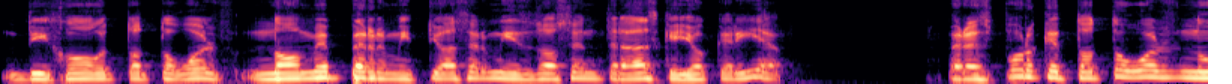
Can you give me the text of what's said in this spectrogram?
dijo Toto Wolf, no me permitió hacer mis dos entradas que yo quería. Pero es porque Toto Wolf no,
